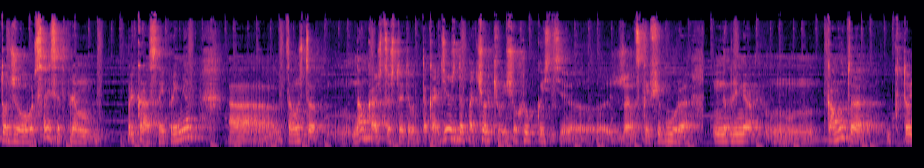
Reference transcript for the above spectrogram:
тот же оверсайз – это прям прекрасный пример, а, потому что нам кажется, что это вот такая одежда, подчеркивающая хрупкость э, женской фигуры. Например, кому-то, кто,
